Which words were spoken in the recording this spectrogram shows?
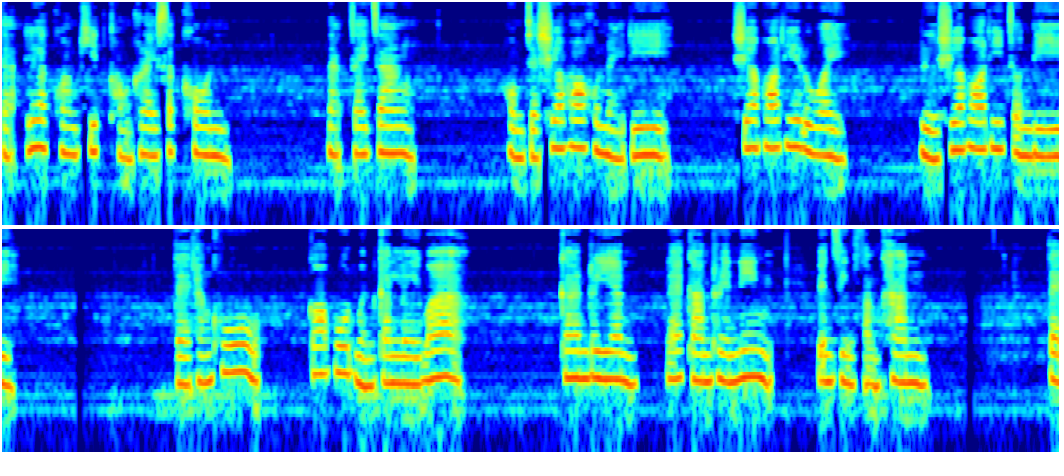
จะเลือกความคิดของใครสักคน หนักใจจัง ผมจะเชื่อพ่อคนไหนดี เชื่อพ่อที่รวย หรือเชื่อพ่อที่จนดี แต่ทั้งคู่ก็พูดเหมือนกันเลยว่า การเรียนและการเทรนนิ่งเป็นสิ่งสำคัญ แต่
